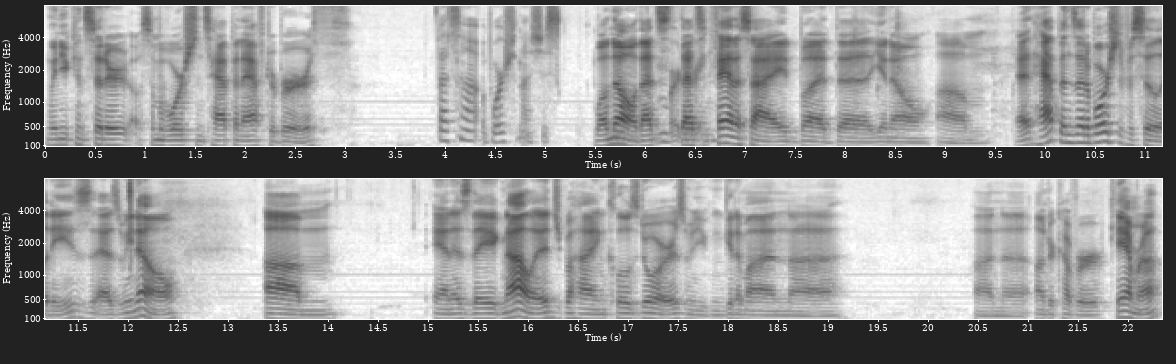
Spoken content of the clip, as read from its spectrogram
when you consider some abortions happen after birth That's not abortion. That's just well no that's that's infanticide but uh, you know um, it happens at abortion facilities as we know um, and as they acknowledge behind closed doors when you can get them on uh, on uh, undercover camera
